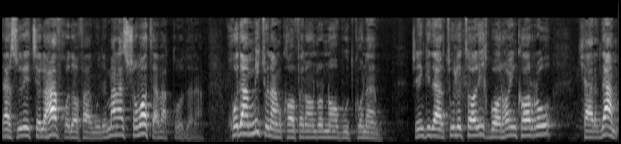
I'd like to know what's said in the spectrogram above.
در سوره 47 خدا فرموده من از شما توقع دارم. خودم می‌تونم کافران رو نابود کنم. چه اینکه در طول تاریخ بارها این کار رو کردم.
